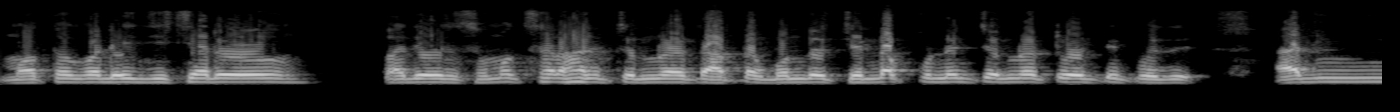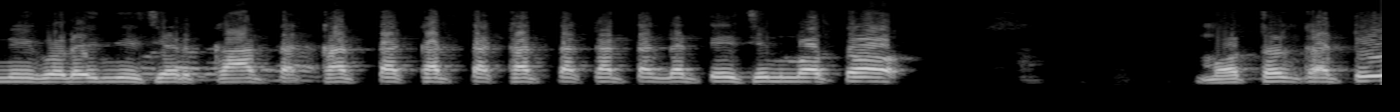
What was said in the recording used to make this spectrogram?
మొత్తం కూడా ఏం చేశారు పదిహేను సంవత్సరాల నుంచి ఉన్నట్టు అంతకు ముందు చిన్నప్పటి నుంచి ఉన్నటువంటి పొది- అన్ని కూడా ఏం చేశారు కట్ట కట్ట కట్ట కట్ట కట్ట కట్టేసింది మొత్తం. మొత్తం కట్టి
